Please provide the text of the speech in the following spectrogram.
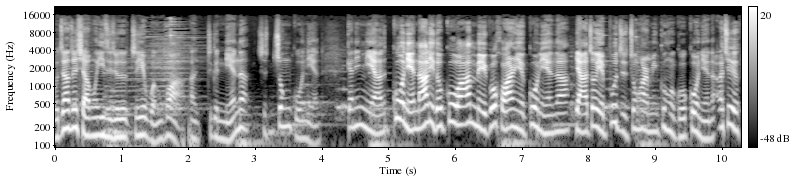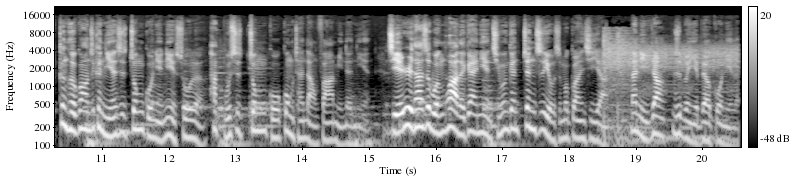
我知道这小朋友意思就是这些文化啊，这个年呢是中国年。干你娘！过年哪里都过啊，美国华人也过年呢，亚洲也不止中华人民共和国过年呢，而且更何况这个年是中国年，你也说了，它不是中国共产党发明的年节日，它是文化的概念，请问跟政治有什么关系啊？那你让日本也不要过年了，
